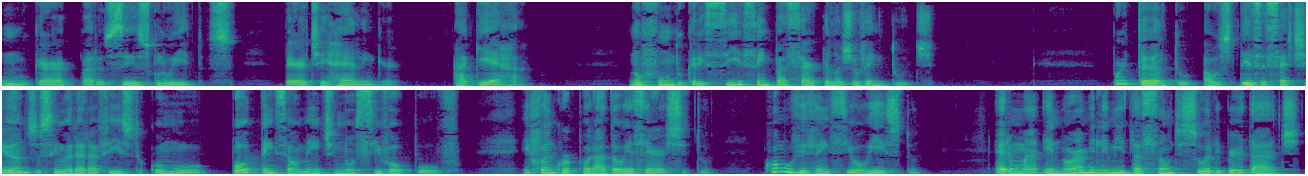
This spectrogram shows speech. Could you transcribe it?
Um lugar para os excluídos. Bert Hellinger. A guerra. No fundo, cresci sem passar pela juventude. Portanto, aos 17 anos, o Senhor era visto como potencialmente nocivo ao povo e foi incorporado ao exército. Como vivenciou isto? Era uma enorme limitação de sua liberdade.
